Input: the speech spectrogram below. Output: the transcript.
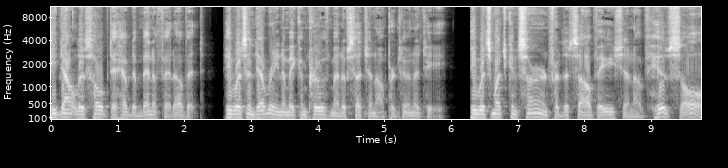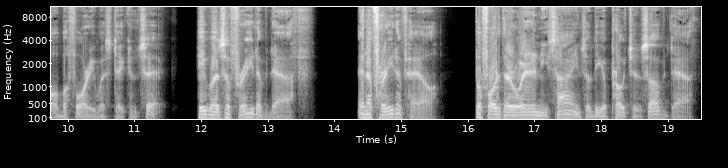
He doubtless hoped to have the benefit of it. He was endeavoring to make improvement of such an opportunity. He was much concerned for the salvation of his soul before he was taken sick. He was afraid of death and afraid of hell before there were any signs of the approaches of death.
